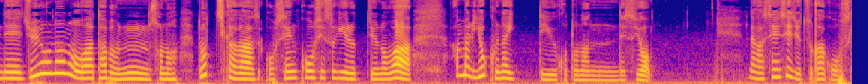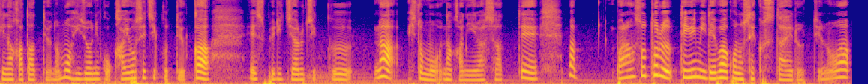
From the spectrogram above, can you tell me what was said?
で、重要なのは多分、その、どっちかがこう先行しすぎるっていうのは、あんまり良くないっていうことなんですよ。だから先生術がこう好きな方っていうのも非常にこう歌謡セチックっていうか、スピリチュアルチックな人も中にいらっしゃって、まあ、バランスを取るっていう意味では、このセクスタイルっていうのは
